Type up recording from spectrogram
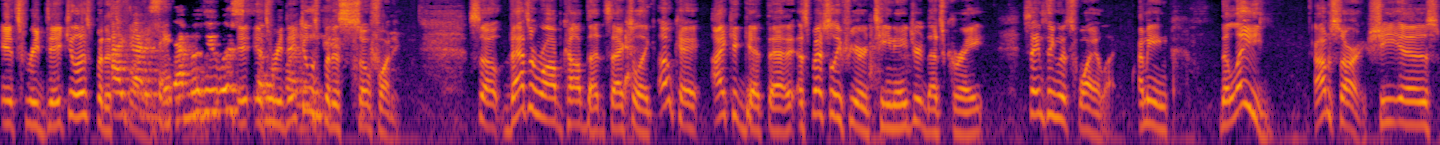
It's ridiculous, but it's I funny. gotta say that movie was. It- it's so ridiculous, funny. but it's so funny. So that's a rom com that's actually like, okay, I could get that, especially if you're a teenager. That's great. Same thing with Twilight. I mean, the lady, I'm sorry, she is.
